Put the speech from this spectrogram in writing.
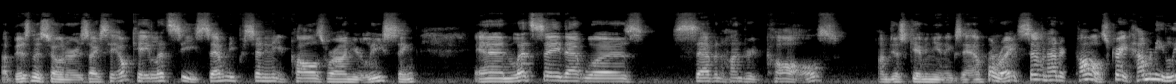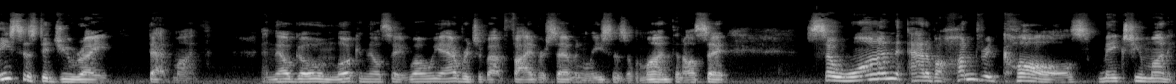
a business owner is I say, okay, let's see, 70% of your calls were on your leasing. And let's say that was 700 calls. I'm just giving you an example, right? 700 calls. Great. How many leases did you write that month? and they'll go and look and they'll say, well, we average about five or seven leases a month. And I'll say, so one out of a hundred calls makes you money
